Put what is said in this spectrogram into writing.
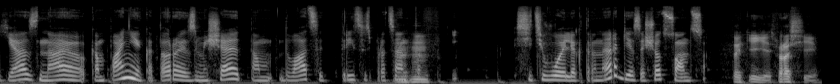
Я знаю компании, которые замещают там 20-30% Мгм. и- сетевой электроэнергии за счет солнца. Такие есть в России.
